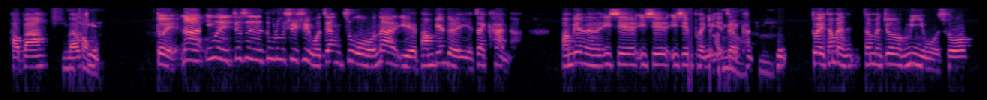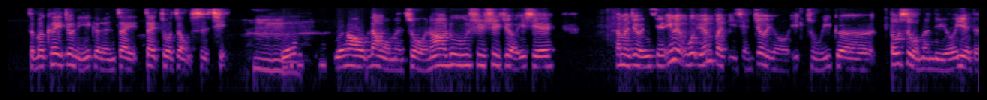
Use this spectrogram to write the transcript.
好吧，我要给。对，那因为就是陆陆续续我这样做，那也旁边的人也在看呐，旁边的一些一些一些朋友也在看，嗯，对他们他们就密我说，怎么可以就你一个人在在做这种事情？嗯嗯，不要不要让我们做，然后陆陆续续就有一些。他们就有一些，因为我原本以前就有一组一个都是我们旅游业的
